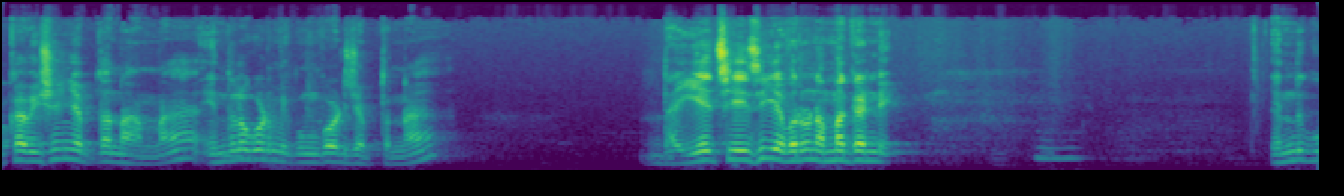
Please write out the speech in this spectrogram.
ఒక విషయం చెప్తున్నా అమ్మ ఇందులో కూడా మీకు ఇంకోటి చెప్తున్నా. దయచేసి ఎవరు నమ్మకండి. ఎందుకు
